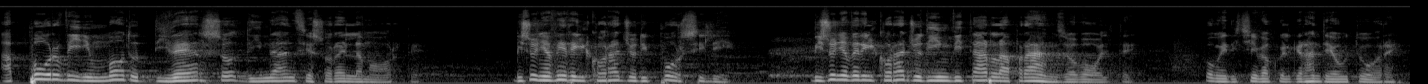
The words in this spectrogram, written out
a porvi in un modo diverso dinanzi a sorella morte. Bisogna avere il coraggio di porsi lì, bisogna avere il coraggio di invitarla a pranzo a volte, come diceva quel grande autore.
